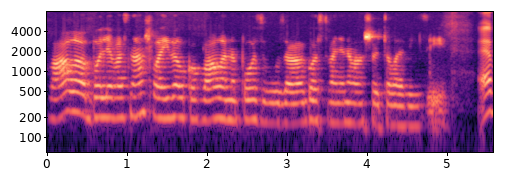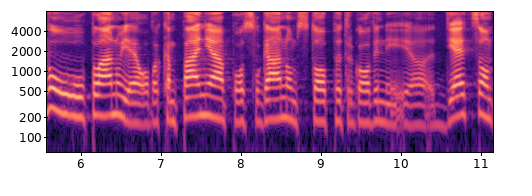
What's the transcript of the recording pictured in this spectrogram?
Hvala, bolje vas našla i veliko hvala na pozivu za gostovanje na vašoj televiziji. Evo u planu je ova kampanja pod sloganom Stop trgovini e, djecom.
